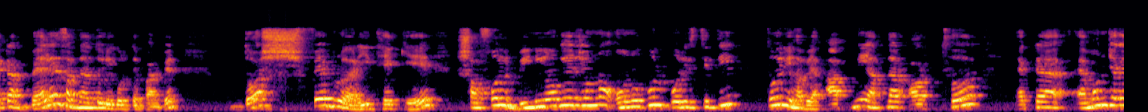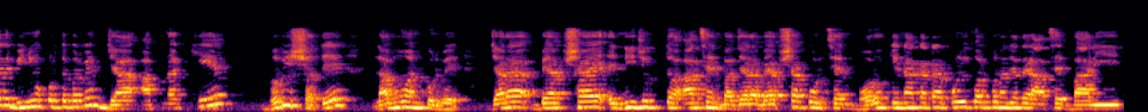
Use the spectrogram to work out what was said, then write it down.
একটা ব্যালেন্স আপনারা তৈরি করতে পারবেন। দশ ফেব্রুয়ারি থেকে সফল বিনিয়োগের জন্য অনুকূল পরিস্থিতি তৈরি হবে। আপনি আপনার অর্থ একটা এমন জায়গাতে বিনিয়োগ করতে পারবেন যা আপনাকে ভবিষ্যতে লাভবান করবে। যারা ব্যবসায় নিযুক্ত আছেন বা যারা ব্যবসা করছেন, বড় কেনাকাটার পরিকল্পনা যাদের আছে, বাড়ি,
